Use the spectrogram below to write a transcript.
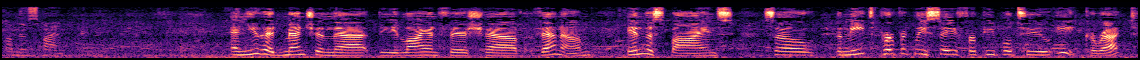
from the spine. And you had mentioned that the lionfish have venom in the spines, so the meat's perfectly safe for people to eat, correct?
